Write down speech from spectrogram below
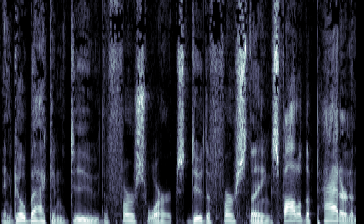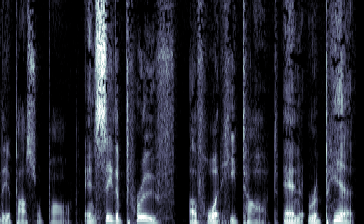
and go back and do the first works, do the first things, follow the pattern of the Apostle Paul, and see the proof of what he taught and repent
